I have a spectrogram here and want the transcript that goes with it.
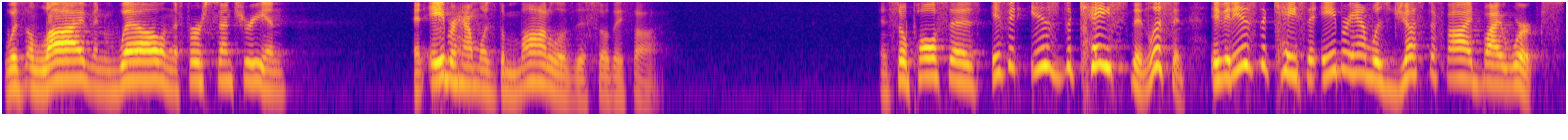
was alive and well in the first century, and, and Abraham was the model of this, so they thought. And so Paul says, if it is the case, then, listen, if it is the case that Abraham was justified by works,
